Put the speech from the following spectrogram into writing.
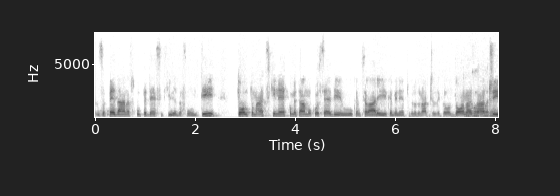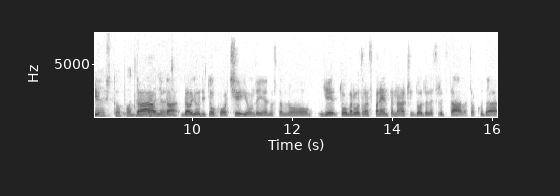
za 5 dana skupe 10.000 funti, to automatski nekome tamo ko sedi u kancelariji kabinetu gradonačelnika Londona Govori znači da, da, da ljudi to hoće i onda jednostavno je to vrlo transparentan način dodele sredstava, tako da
